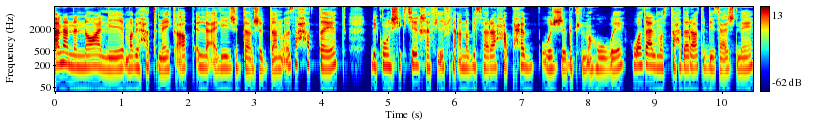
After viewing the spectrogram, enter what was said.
أنا من النوع اللي ما بيحط make up إلا قليل جدا جدا وإذا حطيت بيكون شي كتير خفيف لأنه بصراحة بحب وجهي مثل ما هو وضع المستحضرات بيزعجني.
